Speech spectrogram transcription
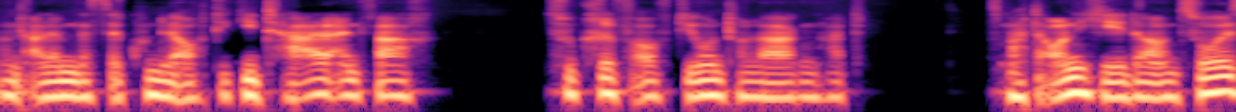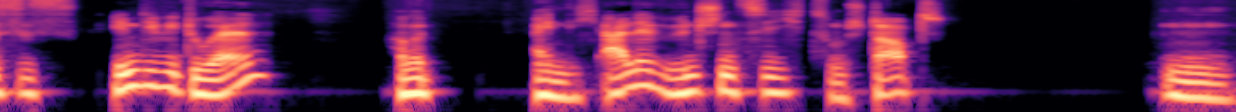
und allem, dass der Kunde auch digital einfach Zugriff auf die Unterlagen hat. Das macht auch nicht jeder. Und so ist es individuell, aber eigentlich alle wünschen sich zum Start eine,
